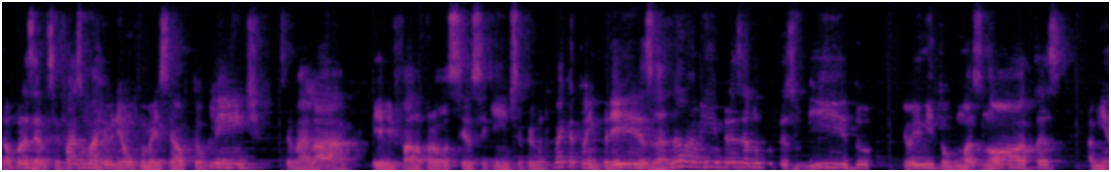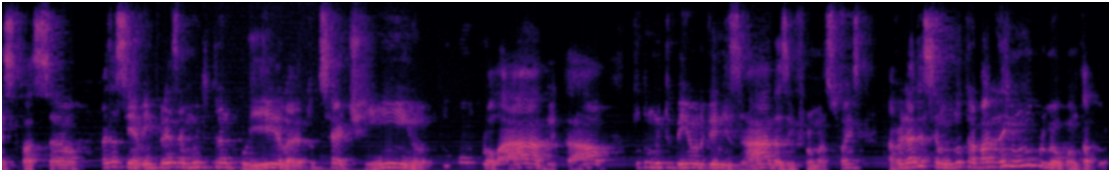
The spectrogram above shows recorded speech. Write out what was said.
Então, por exemplo, você faz uma reunião comercial com o teu cliente, você vai lá, ele fala para você o seguinte, você pergunta como é que é a tua empresa? Não, a minha empresa é lucro presumido, eu emito algumas notas, a minha situação, mas assim, a minha empresa é muito tranquila, é tudo certinho, tudo controlado e tal, tudo muito bem organizado, as informações. Na verdade, assim, eu não dou trabalho nenhum para o meu contador.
